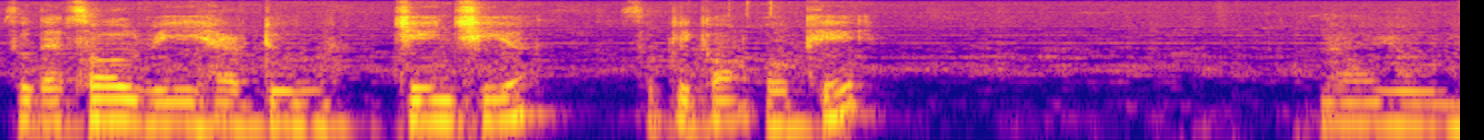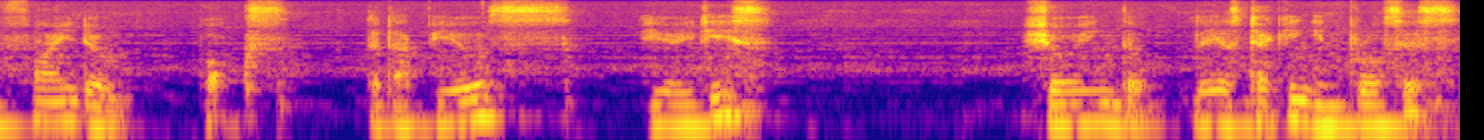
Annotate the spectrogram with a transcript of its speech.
So that's all we have to change here. So click on ok now you find a box that appears here it is showing the layer stacking in process.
